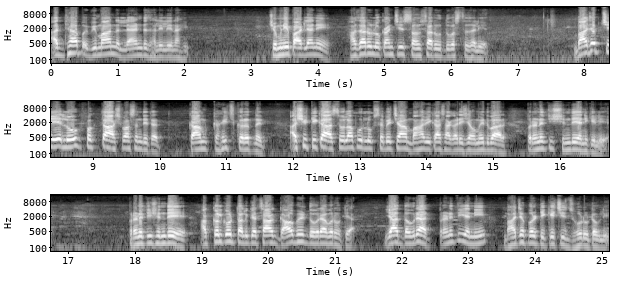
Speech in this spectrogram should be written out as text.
अद्याप विमान लँड झालेले नाही. चिमणी पाडल्याने हजारो लोकांची संसार उद्ध्वस्त झाली आहेत भाजपचे लोक फक्त आश्वासन देतात काम काहीच करत नाहीत. अशी टीका सोलापूर लोकसभेच्या महाविकास आघाडीच्या उमेदवार प्रणिती शिंदे यांनी केली आहे. प्रणिती शिंदे अक्कलकोट तालुक्याचा गावभेट दौऱ्यावर होत्या. या दौऱ्यात प्रणिती यांनी भाजपवर टीकेची झोड उठवली.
